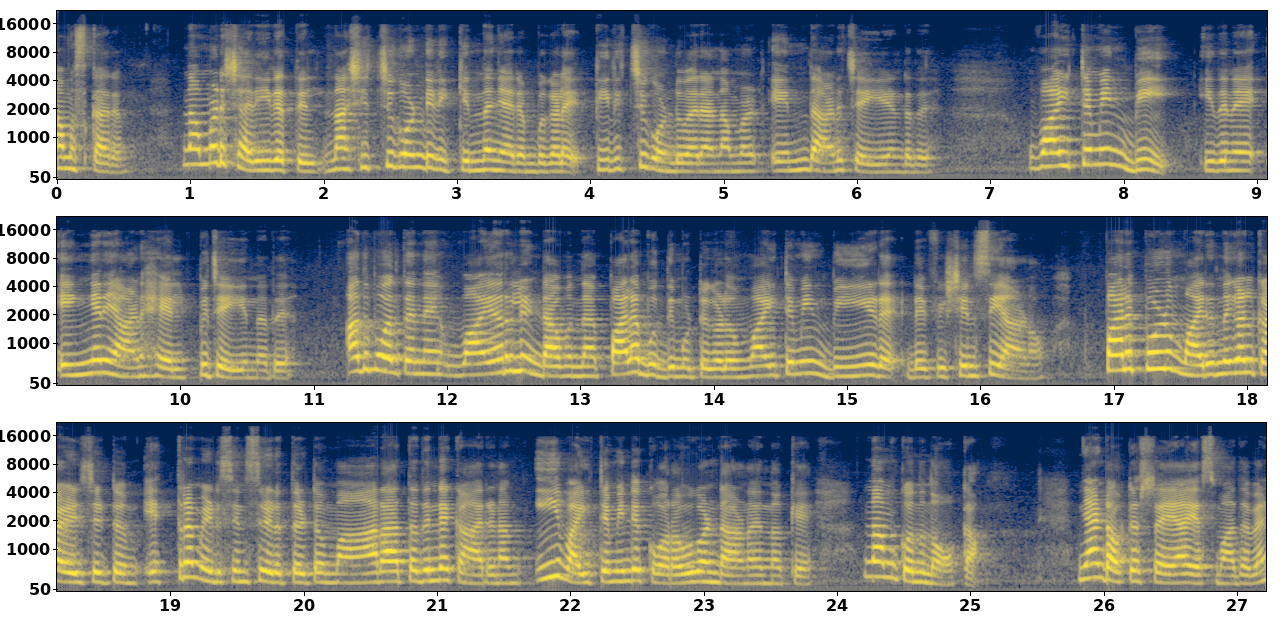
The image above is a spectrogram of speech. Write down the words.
നമസ്കാരം. നമ്മുടെ ശരീരത്തിൽ നശിച്ചുകൊണ്ടിരിക്കുന്ന ഞരമ്പുകളെ തിരിച്ചു കൊണ്ടുവരാൻ നമ്മൾ എന്താണ് ചെയ്യേണ്ടത്? വൈറ്റമിൻ ബി ഇതിനെ എങ്ങനെയാണ് ഹെൽപ്പ് ചെയ്യുന്നത്? അതുപോലെ തന്നെ വയറിലുണ്ടാവുന്ന പല ബുദ്ധിമുട്ടുകളും വൈറ്റമിൻ ബിയുടെ ഡെഫിഷ്യൻസി ആണോ? പലപ്പോഴും മരുന്നുകൾ കഴിച്ചിട്ടും എത്ര മെഡിസിൻസ് എടുത്തിട്ടും മാറാത്തതിന്റെ കാരണം ഈ വൈറ്റമിന്റെ കുറവ് കൊണ്ടാണോ എന്നൊക്കെ നമുക്കൊന്ന് നോക്കാം. ഞാൻ doctor Shreya S Madhavan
